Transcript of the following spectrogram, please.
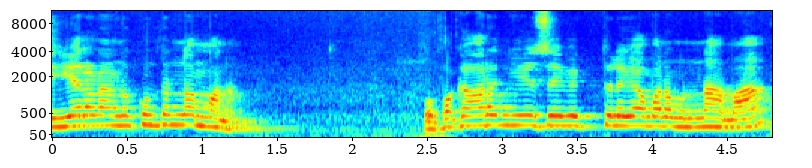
చేయాలని అనుకుంటున్నాం మనం? ఉపకారం చేసే వ్యక్తులుగా మనం ఉన్నామా?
